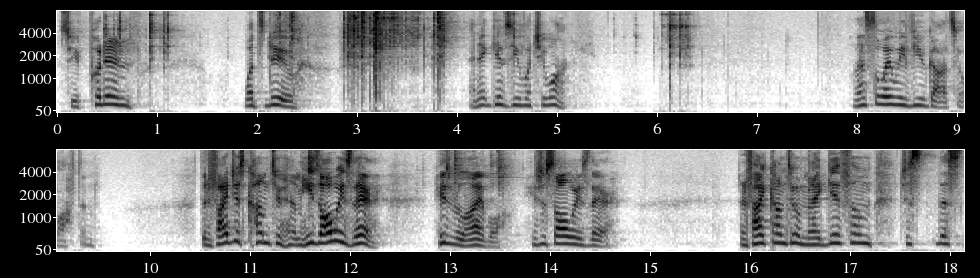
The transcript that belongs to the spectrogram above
So you put in what's due and it gives you what you want. And that's the way we view God so often. That if I just come to him, he's always there. He's reliable. He's just always there. And if I come to him and I give him just this,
